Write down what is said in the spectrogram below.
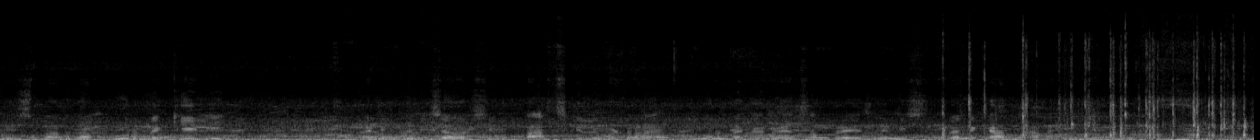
ही स्पर्धा पूर्ण केली आणि पुढच्या वर्षी मी पाच किलोमीटर पूर्ण करण्याचा प्रयत्न निश्चितपणे करणार आहे.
